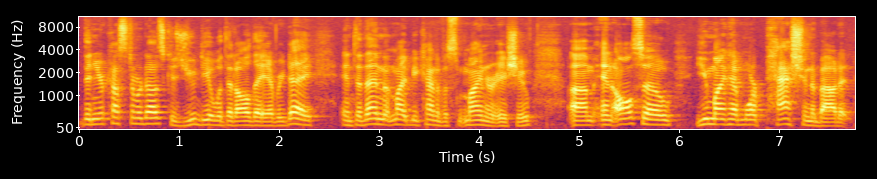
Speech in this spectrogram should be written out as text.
than your customer does because you deal with it all day, every day. And to them, it might be kind of a minor issue. Um, and also, you might have more passion about it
